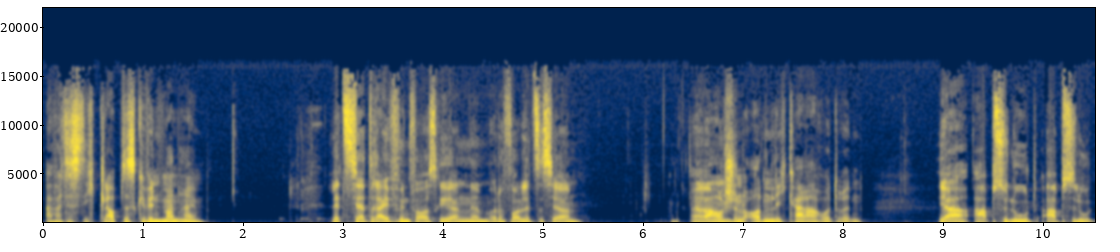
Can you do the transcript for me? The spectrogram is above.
aber das, ich glaube, das gewinnt Mannheim. Letztes Jahr 3-5 ausgegangen, ne? Oder vorletztes Jahr. Da war Ähm, auch schon ordentlich Karacho drin. Ja, absolut, absolut.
